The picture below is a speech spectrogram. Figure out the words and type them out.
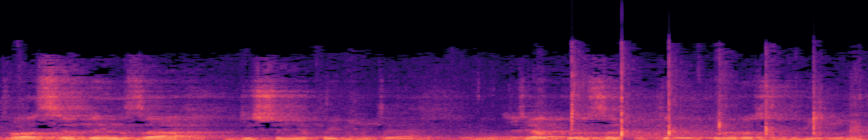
21 за. Рішення прийнято. Дякую за підтримку і розуміння.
